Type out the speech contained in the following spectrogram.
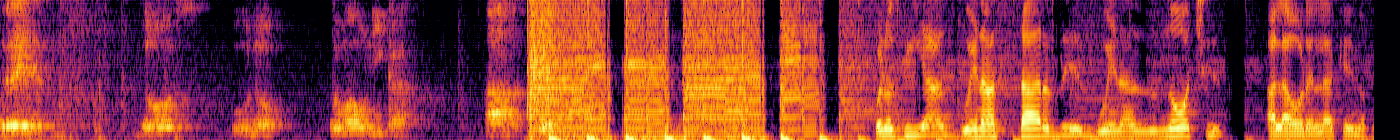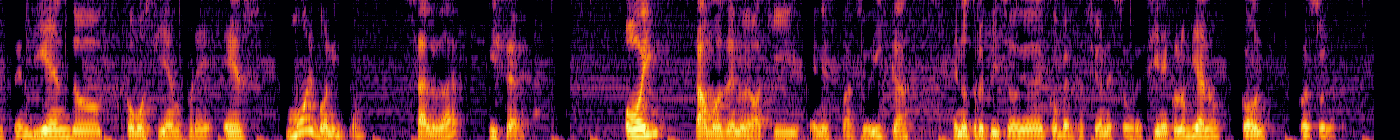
3, 2, 1. Toma única. Buenos días, buenas tardes, buenas noches a la hora en la que nos estén viendo. Como siempre, es muy bonito saludar y ser. Hoy estamos de nuevo aquí en Espacio ICA, en otro episodio de conversaciones sobre cine colombiano con Consuelo Castillo.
